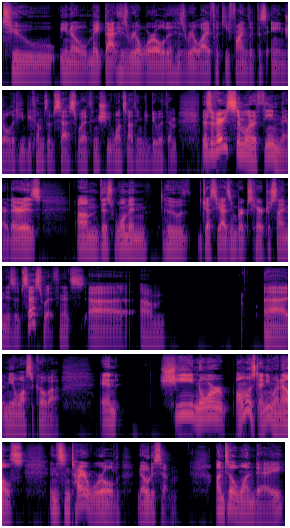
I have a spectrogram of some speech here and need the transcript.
to you know make that his real world and his real life like he finds like this angel that he becomes obsessed with and she wants nothing to do with him. There's a very similar theme there. There is um this woman who jesse eisenberg's character simon is obsessed with and it's uh um uh mia wasakova and she nor almost anyone else in this entire world notice him until one day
